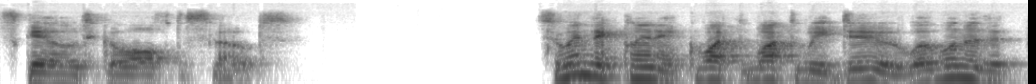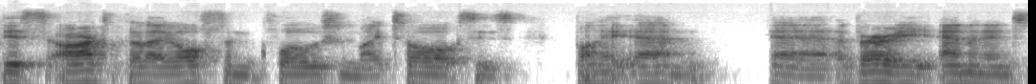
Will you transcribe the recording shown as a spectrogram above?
skilled to go off the slopes. So in the clinic, what, what do we do? Well, one of the, this article I often quote in my talks is by um, uh, a very eminent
